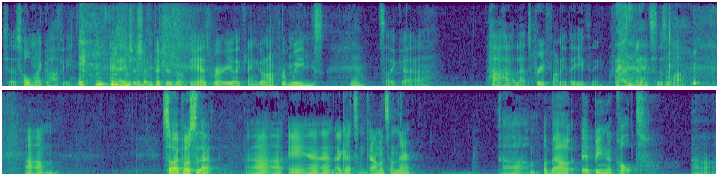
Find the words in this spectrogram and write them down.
says hold my coffee, and it just showed pictures of the Asbury like thing going on for weeks. Yeah. It's like, uh, haha, that's pretty funny that you think five minutes is a lot. Um, so I posted that, uh, and I got some comments on there um, about it being a cult, uh,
